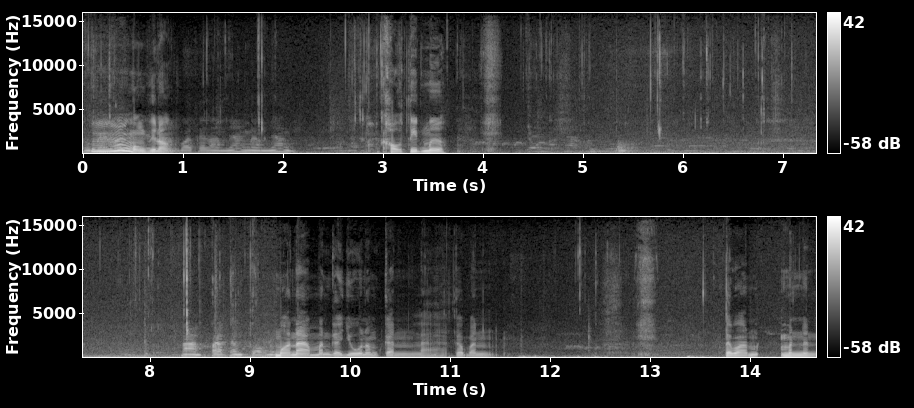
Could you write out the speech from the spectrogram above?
อืมมองพี่น้อง ว่าแต่น้ำย่างน้ำย่างเขาติดมือ น้ำปัดน้ำฟองหมอน้ำมันก็อยู่น้ำกันล่ะก็มัน แต่ว่ามันนั่น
